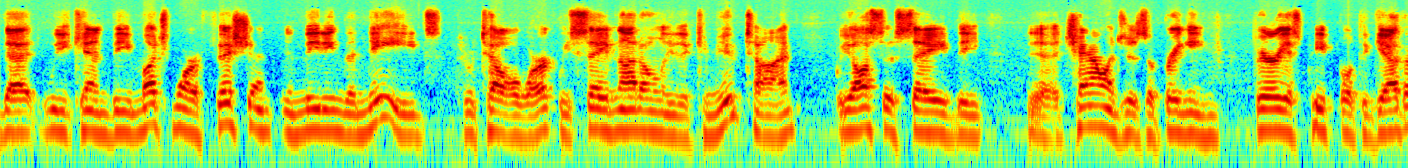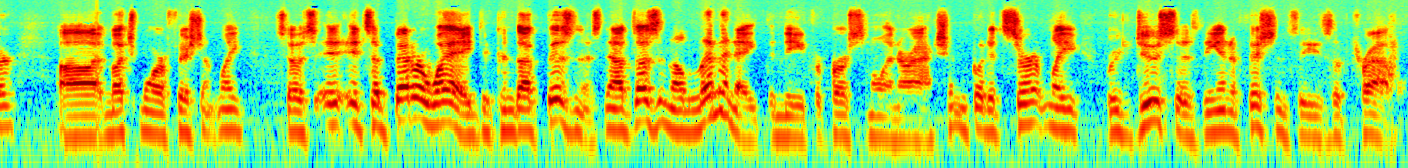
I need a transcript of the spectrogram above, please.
that we can be much more efficient in meeting the needs through telework. We save not only the commute time, we also save the, the challenges of bringing various people together uh, much more efficiently. So it's it's a better way to conduct business. Now it doesn't eliminate the need for personal interaction, but it certainly reduces the inefficiencies of travel.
